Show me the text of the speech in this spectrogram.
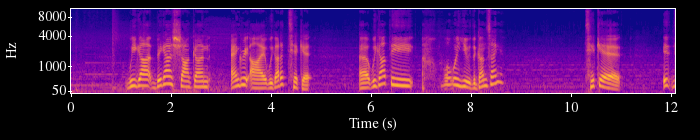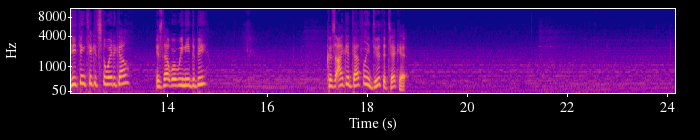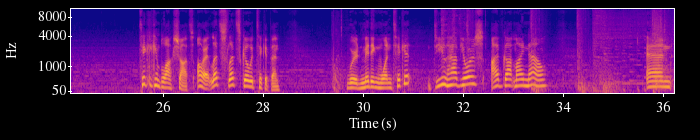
We got big ass shotgun, angry eye, we got a ticket. Uh, we got the what were you? The Gunseng? Ticket. It, do you think ticket's the way to go? Is that where we need to be? Cause I could definitely do the ticket. Ticket can block shots. All right, let's let's go with ticket then. We're admitting one ticket. Do you have yours? I've got mine now. And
